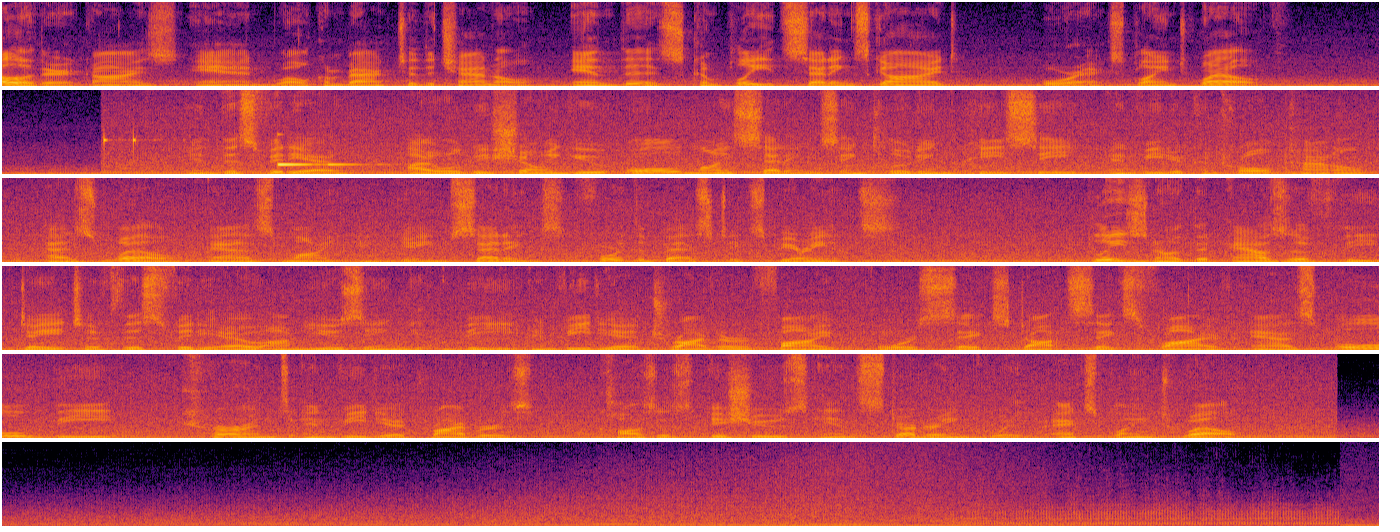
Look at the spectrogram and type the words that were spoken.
Hello there guys and welcome back to the channel in this complete settings guide for X-Plane 12. In this video, I will be showing you all my settings including PC NVIDIA control panel as well as my in-game settings for the best experience. Please note that as of the date of this video, I'm using the NVIDIA driver 546.65 as all the current NVIDIA drivers causes issues and stuttering with X-Plane 12.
